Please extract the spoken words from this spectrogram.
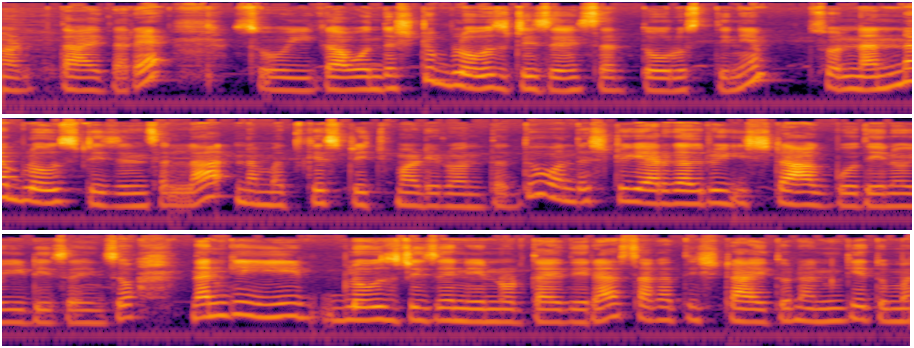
ಮಾಡ್ತಾ ಇದ್ದಾರೆ. ಸೊ ಈಗ ಒಂದಷ್ಟು ಬ್ಲೌಸ್ ಡಿಸೈನ್ಸ್ ಅಲ್ಲಿ ತೋರಿಸ್ತೀನಿ. ಸೊ ನನ್ನ ಬ್ಲೌಸ್ ಡಿಸೈನ್ಸ್ ಎಲ್ಲ ನಮ್ಮ ಅದಕ್ಕೆ ಸ್ಟಿಚ್ ಮಾಡಿರುವಂಥದ್ದು. ಒಂದಷ್ಟು ಯಾರಿಗಾದರೂ ಇಷ್ಟ ಆಗ್ಬೋದೇನೋ ಈ ಡಿಸೈನ್ಸು. ನನಗೆ ಈ ಬ್ಲೌಸ್ ಡಿಸೈನ್ ಏನು ನೋಡ್ತಾ ಇದ್ದೀರಾ? ಸಖತ್ ಇಷ್ಟ ಆಯಿತು. ನನಗೆ ತುಂಬಾ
